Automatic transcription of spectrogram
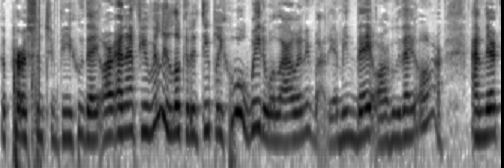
the person to be who they are. And if you really look at it deeply, who are we to allow anybody? I mean, they are who they are, and they're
